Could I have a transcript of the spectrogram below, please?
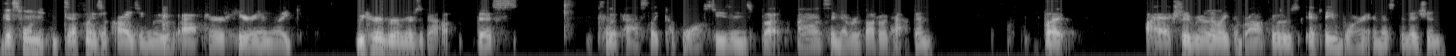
this one definitely a surprising move after hearing like we heard rumors about this for the past like couple off seasons, but I honestly never thought it would happen. But I actually really like the Broncos. If they weren't in this division,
